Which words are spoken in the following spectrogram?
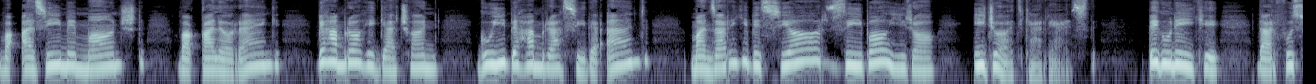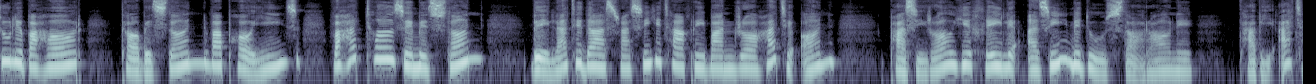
و عظیم مانشت و قلارنگ به همراه گچان گویی به هم رسیده اند منظره بسیار زیبایی را ایجاد کرده است. بگونه ای که در فصول بهار، تابستان و پاییز و حتی زمستان به علت دسترسی تقریبا راحت آن پذیرای خیلی عظیم دوستداران طبیعت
